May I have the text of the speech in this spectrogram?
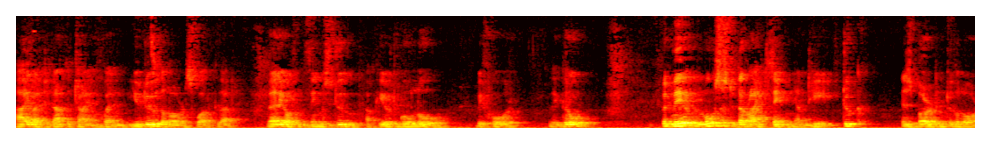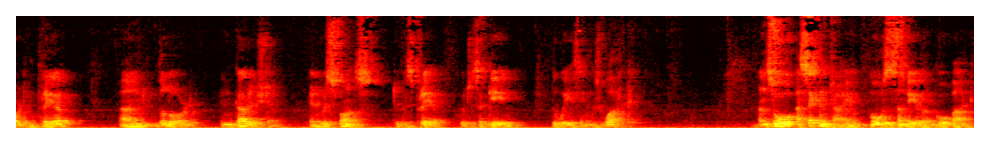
highlighted at the time, when you do the Lord's work, that very often things do appear to go low before they grow. But Moses did the right thing and he took his burden to the Lord in prayer, and the Lord encouraged him in response to his prayer, which is again the way things work. And so a second time, Moses and Aaron go back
